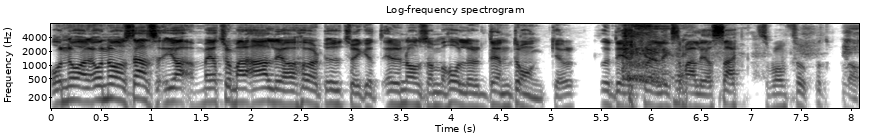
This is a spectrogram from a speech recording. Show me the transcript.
Och, nå, och någonstans, ja, men jag tror man aldrig har hört uttrycket, är det någon som håller den donker? Det tror jag liksom aldrig har sagt som en fotbollsplan.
